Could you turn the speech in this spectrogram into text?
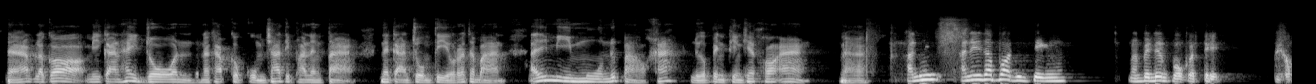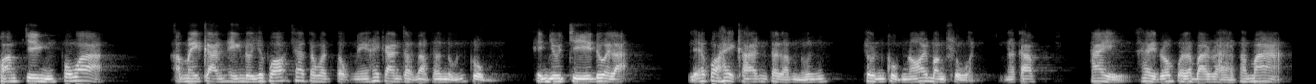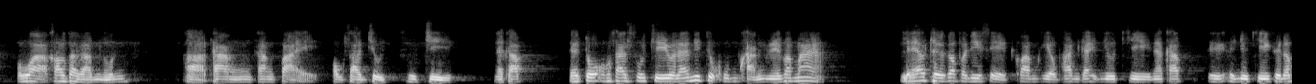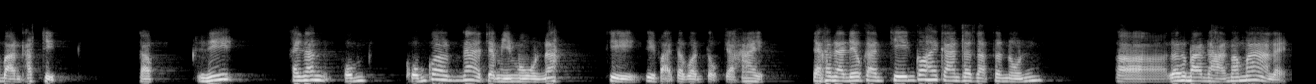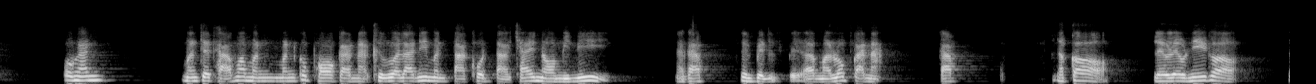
นะครับ แล้วก็มีการให้โดนนะครับกับกลุ่มชาติพันธุ์ต่างๆ ในการโจมตีรัฐบาล อันนี้มีมูลหรือเปล่าคะหรือเป็นเพียงแค่ข้ออ้างนะครับอันนี้อันนี้ถ้าพูดจริง ๆ มันเป็นเรื่องปกติเป็นความจริง เพราะว่าอเมริกันเองโดยเฉพาะชาติตะวันตกนี้ให้การสนับสนุนกลุ่ม NUG ด้วยละแล้วก็ให้การสนับสนุนชนกลุ่มน้อยบางส่วนนะครับ ให้ให้รบรัฐบาลทหารพม่า เพราะว่าเขาสนับสนุนทางทางฝ่ายองซานซูจีนะครับ แต่ตัวองซานซูจีเวลานี่ถูกคุมขังอยู่ในพม่า แล้วเธอก็ปฏิเสธความเกี่ยวพันกับเอ็นยูจีนะครับคือเอ็นยูจีคือรัฐบาลทัดจิตครับทีนี้ไอ้นั้นผมผมก็น่าจะมีมูลนะที่ที่ฝ่ายตะวันตกจะให้ แต่ขณะเดียวกันจีนก็ให้การสนับสนุนรัฐบาลทหารพม่าแหละเพราะงั้น มันจะถามว่ามันมันก็พอกันนะคือเวลานี้มันต่างคนต่างใช้นอมินีนะครับ ซึ่งเป็นมาลบกันอะครับ แล้วก็เร็วๆนี้ก็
